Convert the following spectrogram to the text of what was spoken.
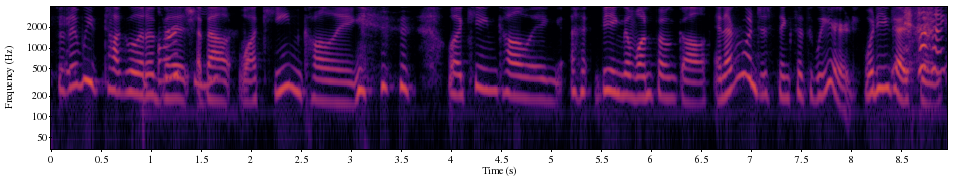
So then we talk a little bit Archie. about Joaquin calling, Joaquin calling, being the one phone call, and everyone just thinks it's weird. What do you guys think?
